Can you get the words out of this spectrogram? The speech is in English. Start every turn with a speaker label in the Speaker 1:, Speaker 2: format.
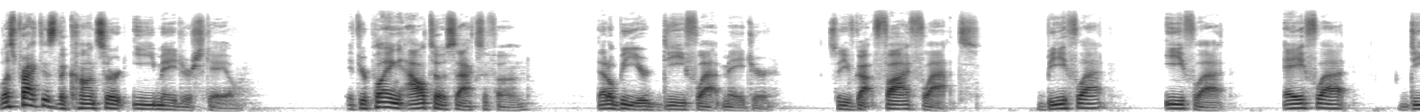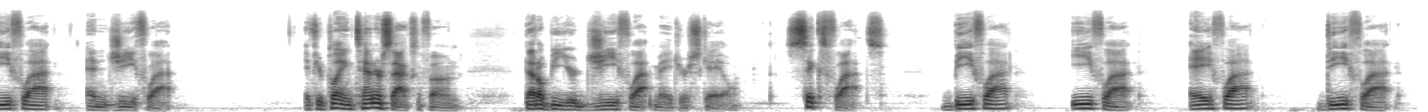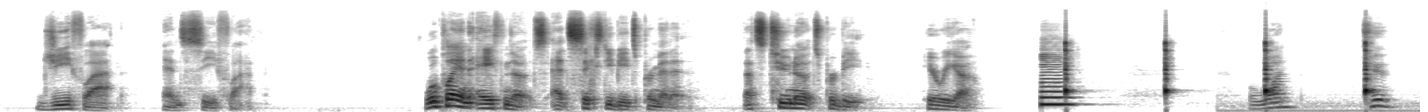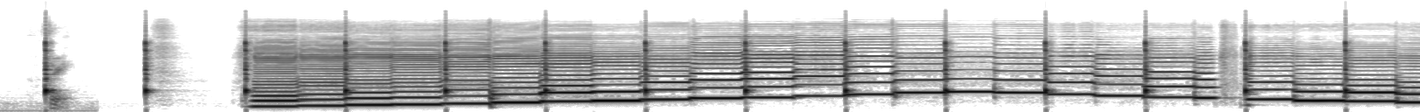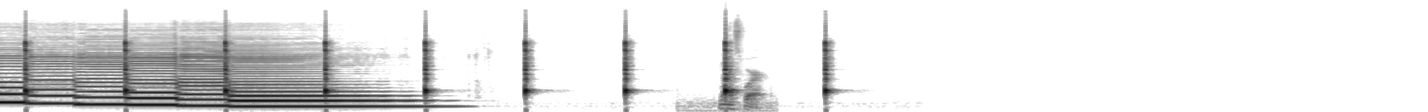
Speaker 1: Let's practice the concert E major scale. If you're playing alto saxophone, that'll be your D flat major. So you've got five flats B flat, E flat, A flat, D flat, and G flat. If you're playing tenor saxophone, that'll be your G flat major scale. Six flats B flat, E flat, A flat, D flat, G flat, and C flat. We'll play in eighth notes at 60 beats per minute. That's two notes per beat. Here we go. One, two, three. Nice work.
